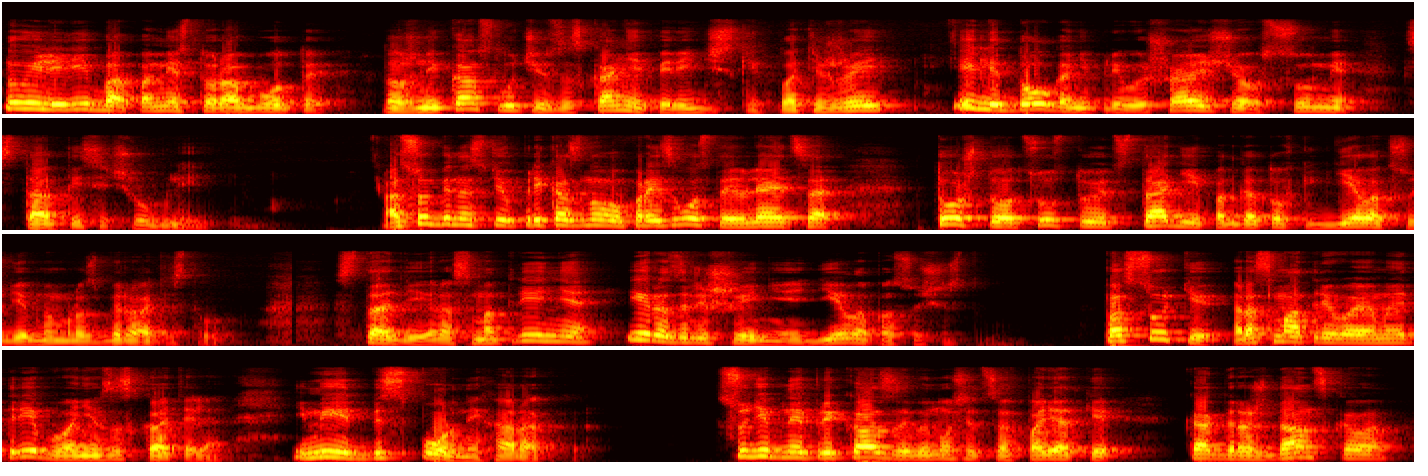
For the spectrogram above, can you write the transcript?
Ну или либо по месту работы должника в случае взыскания периодических платежей или долга, не превышающего в сумме 100 тысяч рублей. Особенностью приказного производства является то, что отсутствуют стадии подготовки к делу к судебному разбирательству стадии рассмотрения и разрешения дела по существу. По сути, рассматриваемые требования взыскателя имеют бесспорный характер. Судебные приказы выносятся в порядке как гражданского,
